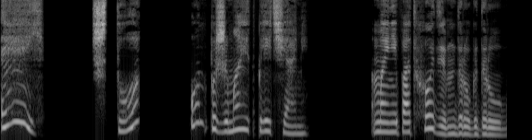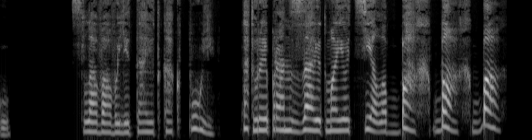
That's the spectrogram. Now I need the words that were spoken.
эй! Что?» Он пожимает плечами. Мы не подходим друг к другу. Слова вылетают как пули, которые пронзают мое тело. Бах, бах, бах.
